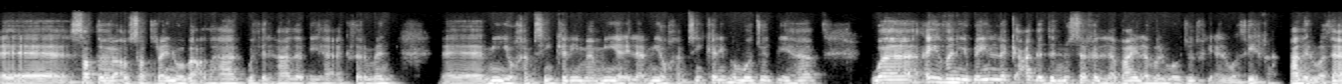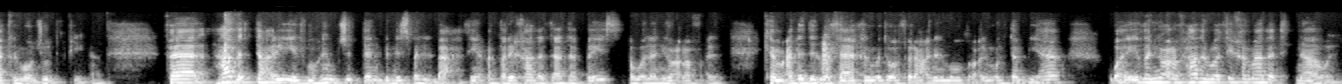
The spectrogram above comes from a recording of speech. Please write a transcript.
إيه، سطر أو سطرين وبعضها مثل هذا بها أكثر من 150 كلمة 100 إلى 150 كلمة موجود بها. وأيضا يبين لك عدد النسخ ال available موجود في الوثيقة هذه الوثائق الموجودة فيها. فهذا التعريف مهم جدا بالنسبة للباحثين عن طريق هذا ال database أولا يعرف كم عدد الوثائق المتوفرة عن الموضوع المهتم بها وأيضا يعرف هذا الوثيقة ماذا تتناول.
